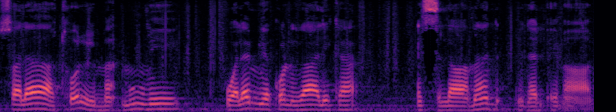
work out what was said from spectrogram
صلاة المأموم ولم يكن ذلك اسلاما من الامام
